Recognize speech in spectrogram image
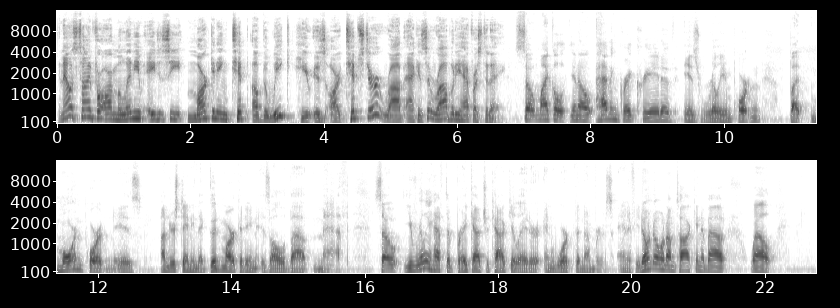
And now it's time for our Millennium Agency marketing tip of the week. Here is our tipster, Rob Atkinson. Rob, what do you have for us today? So, Michael, you know, having great creative is really important, but more important is understanding that good marketing is all about math. So, you really have to break out your calculator and work the numbers. And if you don't know what I'm talking about, well,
